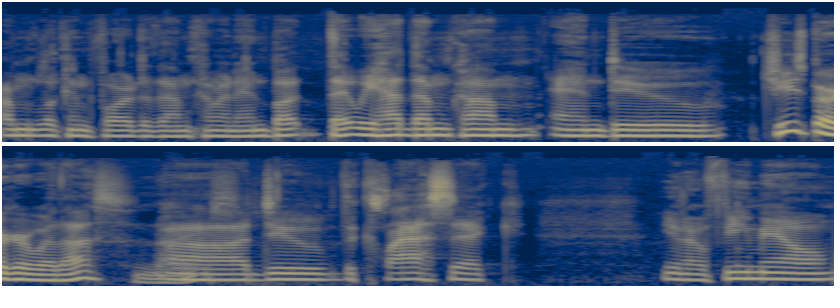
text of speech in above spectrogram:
I'm looking forward to them coming in. But that we had them come and do cheeseburger with us. Nice. Uh, do the classic, you know, female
